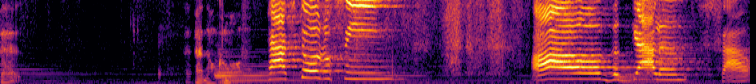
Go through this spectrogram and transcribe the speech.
That. That don't come off. Pastoral scene of the gallant South.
